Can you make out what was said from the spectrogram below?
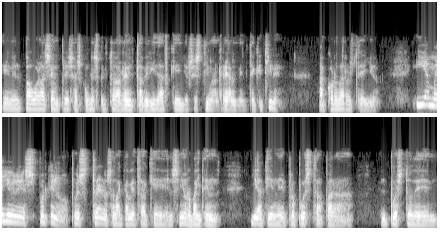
en el pago a las empresas con respecto a la rentabilidad que ellos estiman realmente que tienen. Acordaros de ello. Y a mayores, ¿por qué no? Pues traeros a la cabeza que el señor Biden ya tiene propuesta para el puesto de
